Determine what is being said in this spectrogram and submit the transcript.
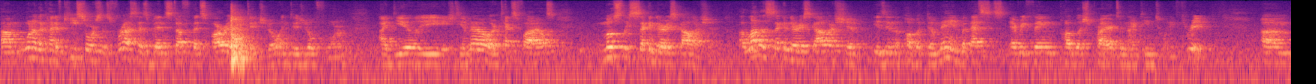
um, one of the kind of key sources for us has been stuff that's already digital, in digital form, ideally HTML or text files, mostly secondary scholarship. A lot of the secondary scholarship is in the public domain, but that's everything published prior to 1923. Um,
